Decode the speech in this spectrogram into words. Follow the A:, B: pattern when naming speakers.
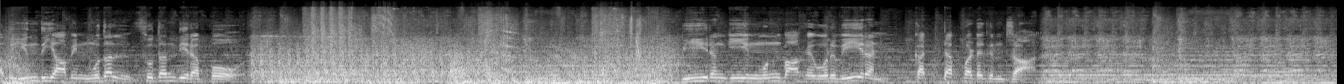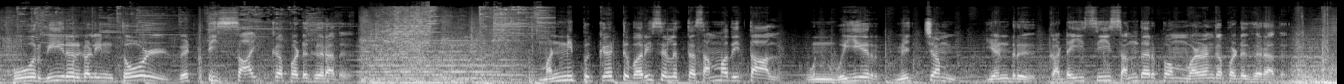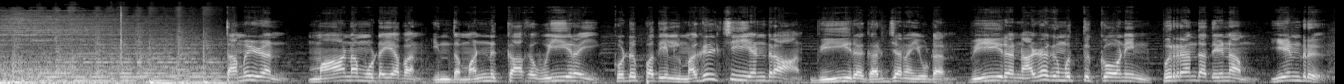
A: அது இந்தியாவின் முதல் சுதந்திர போர். பீரங்கியின் முன்பாக ஒரு வீரன் கட்டப்படுகின்றான். போர் வீரர்களின் தோள் வெட்டி சாய்க்கப்படுகிறது. மன்னிப்பு கேட்டு வரி செலுத்த சம்மதித்தால் உன் உயிர் மிச்சம் என்று கடைசி சந்தர்ப்பம் வழங்கப்படுகிறது. தமிழன் மானமுடையவன். இந்த மண்ணுக்காக உயிரை கொடுப்பதில் மகிழ்ச்சி என்றான். வீர கர்ஜனையுடன் வீரன் அழகுமுத்துக்கோனின் பிறந்த தினம் இன்று.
